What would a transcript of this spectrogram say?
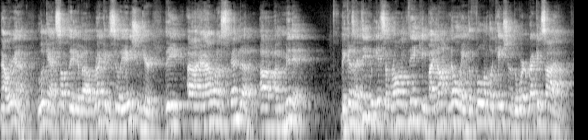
Now we're going to look at something about reconciliation here. The uh, and I want to spend a, a, a minute because I think we get some wrong thinking by not knowing the full implication of the word reconcile.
